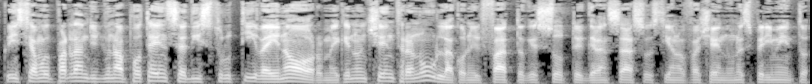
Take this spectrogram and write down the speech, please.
Quindi stiamo parlando di una potenza distruttiva enorme che non c'entra nulla con il fatto che sotto il Gran Sasso stiano facendo un esperimento.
